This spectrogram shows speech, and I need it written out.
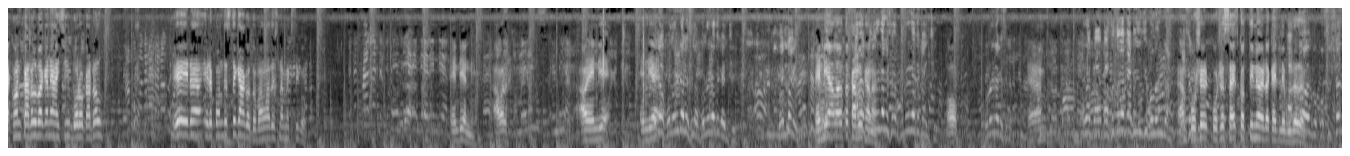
এখন কাঁঠাল বাগানে আইছি বড় কাঁঠাল। এটা এটা কোন দেশ থেকে আগত? বাংলাদেশ না মেক্সিকো? ইন্ডিয়ান নি। আবার আবার ইন্ডিয়া ইন্ডিয়া ইন্ডিয়া আলাদা তো কাঁঠাল খানা। ও। এখন কোষের কোষের সাইজ কত এটা কাটলে বোঝা যায়। কষির সাইজ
